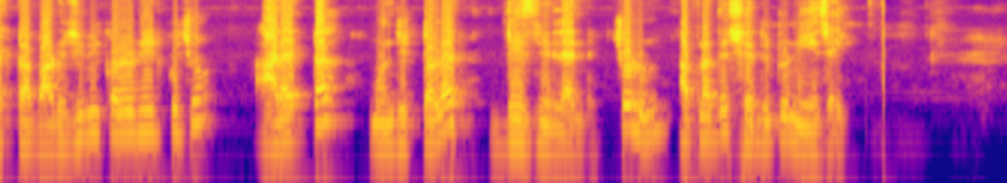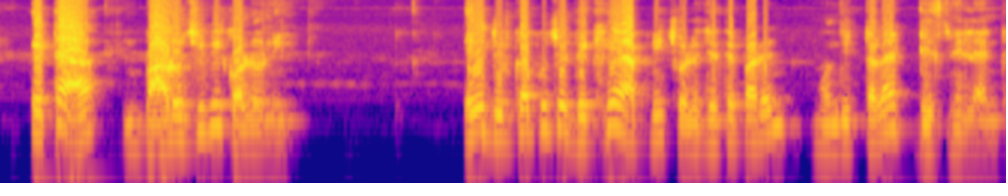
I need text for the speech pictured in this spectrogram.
একটা বারোজিবি কলোনির পুজো, আর একটা মন্দিরতলার ডিজনিল্যান্ড। চলুন আপনাদের সে দুটো নিয়ে যাই। এটা বারোজিবি কলোনি। এই দুর্গাপুজো দেখে আপনি চলে যেতে পারেন মন্দিরতলার ডিজনিল্যান্ড।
